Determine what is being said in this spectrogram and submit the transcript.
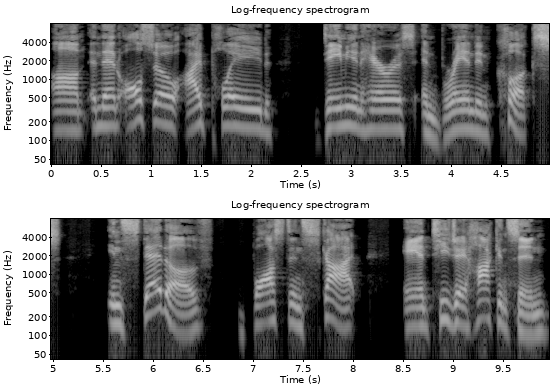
Um, and then also I played Damien Harris and Brandin Cooks instead of Boston Scott and TJ Hockenson,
